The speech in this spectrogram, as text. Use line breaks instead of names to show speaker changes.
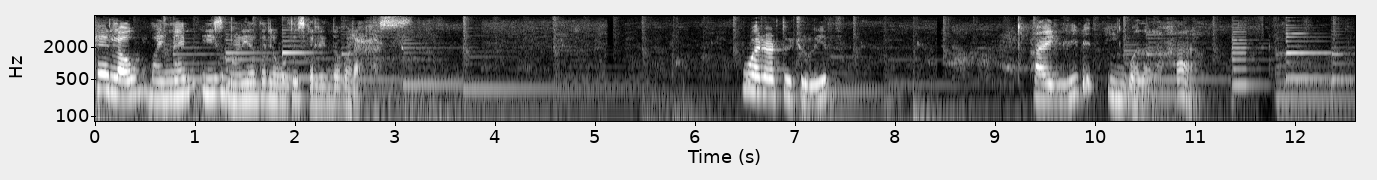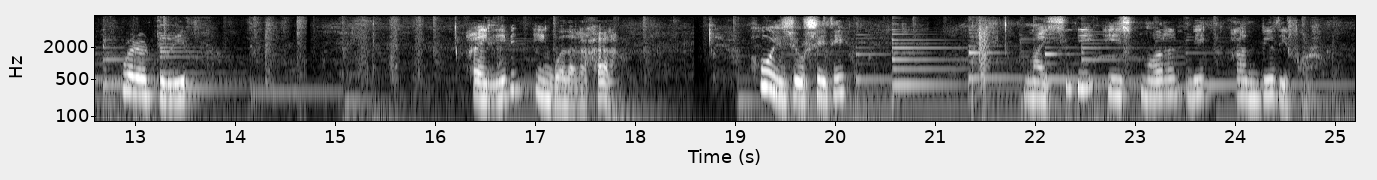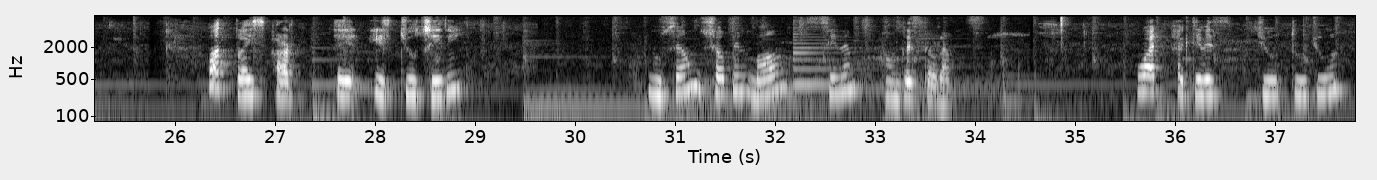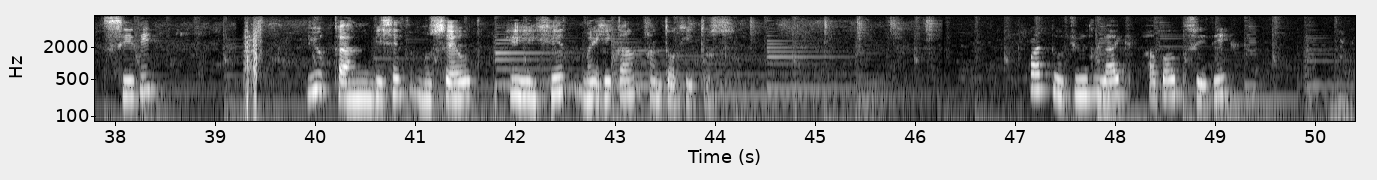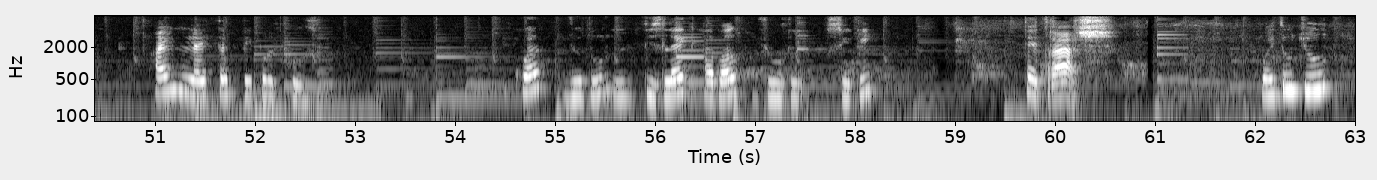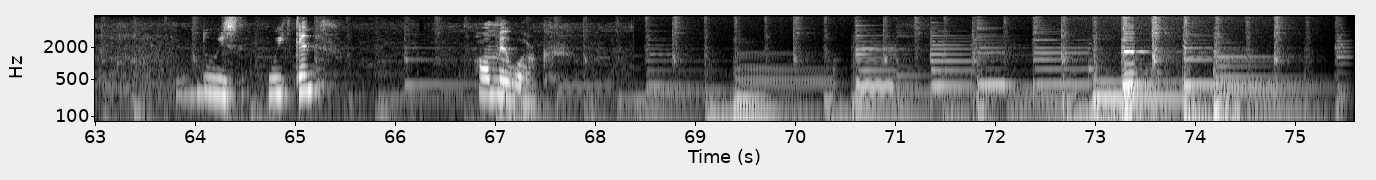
Hello, my name is Maria de Lourdes Galindo Barajas. Where do you live? I live in Guadalajara. Where do you live? I live in Guadalajara. Who is your city? My city is modern, big, and beautiful. What place are eh, there in your city? Museum, shopping mall, cinema, and restaurants. What activities you do your city? You can visit museums and eat Mexican antojitos. What do you like about city? I like the people food. What you do dislike about your city? The trash. Why do you do is weekend homework?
